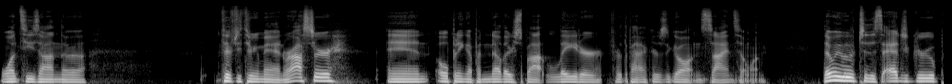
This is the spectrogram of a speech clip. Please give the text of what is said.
once he's on the 53 man roster and opening up another spot later for the Packers to go out and sign someone. Then we move to this edge group.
